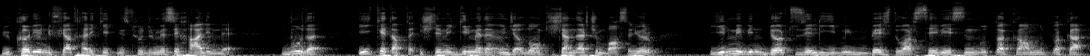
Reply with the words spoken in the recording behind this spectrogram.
yukarı yönlü fiyat hareketini sürdürmesi halinde burada ilk etapta işleme girmeden önce long işlemler için bahsediyorum. 20.450-20.500 dolar seviyesinin mutlaka mutlaka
